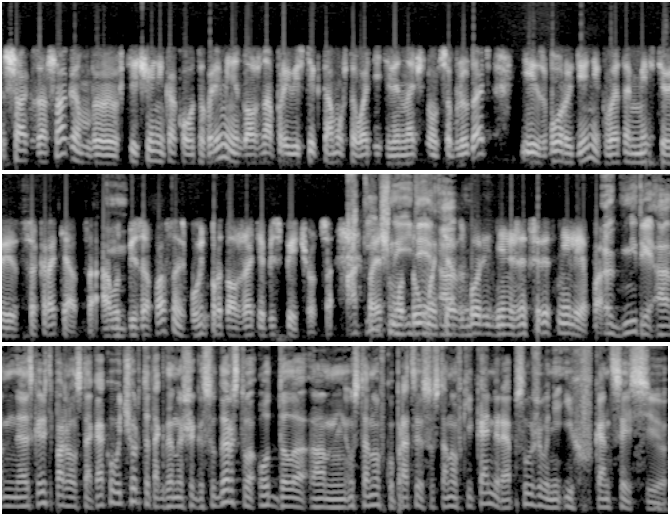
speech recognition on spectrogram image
шаг за шагом э, в течение какого-то времени должна привести к тому, что водители начнут соблюдать, и сборы денег в этом месте сократятся. А вот безопасность будет продолжать обеспечиваться. Отличная Поэтому идея. думать А- о сборе денежных средств нелепо. Э, Дмитрий, а скажите, пожалуйста, а какого черта тогда наше государство отдало ам, установку, процесс установки камер и обслуживания их в концессию?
